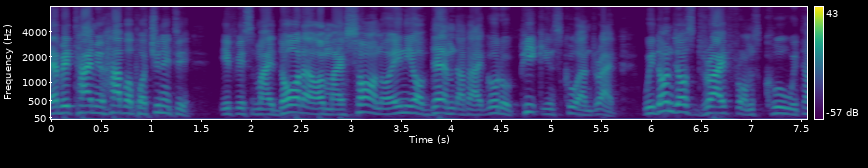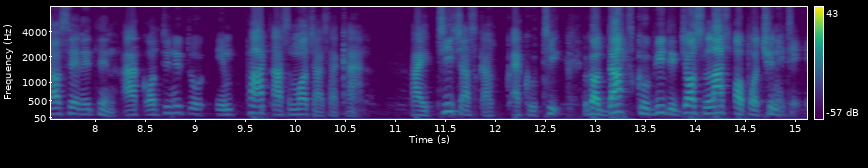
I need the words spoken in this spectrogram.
Every time you have opportunity, if it's my daughter or my son or any of them that I go to pick in school and drive, we don't just drive from school without saying anything. I continue to impart as much as I can. I teach as I could teach. Because that could be the just last opportunity.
